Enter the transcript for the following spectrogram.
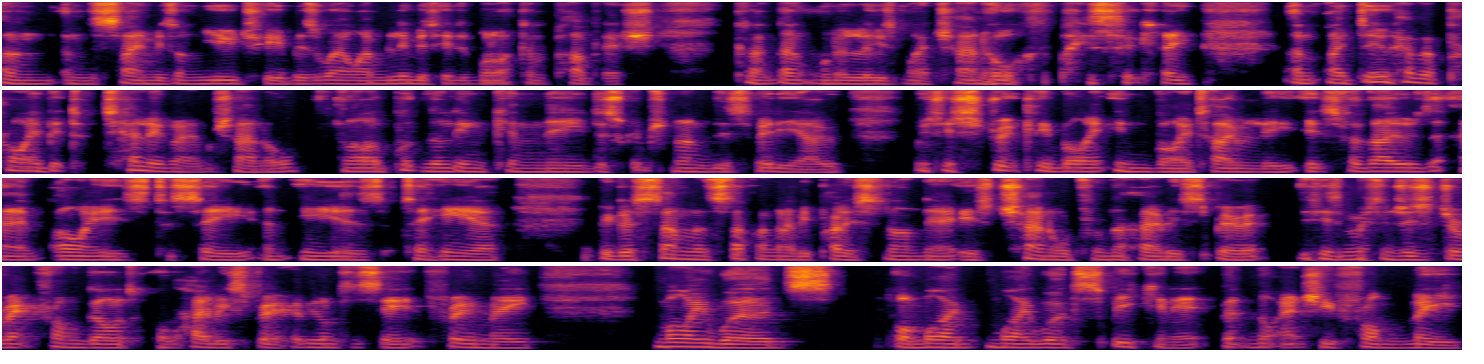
and, and the same is on YouTube as well. I'm limited in what I can publish because I don't want to lose my channel. Basically, um, I do have a private Telegram channel, and I'll put the link in the description under this video, which is strictly by invite only. It's for those that have eyes to see and ears to hear, because some of the stuff I'm going to be posting on there is channeled from the Holy Spirit. This is messages direct from God or the Holy Spirit. If you want to see it through me, my words or my my words speaking it, but not actually from me,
